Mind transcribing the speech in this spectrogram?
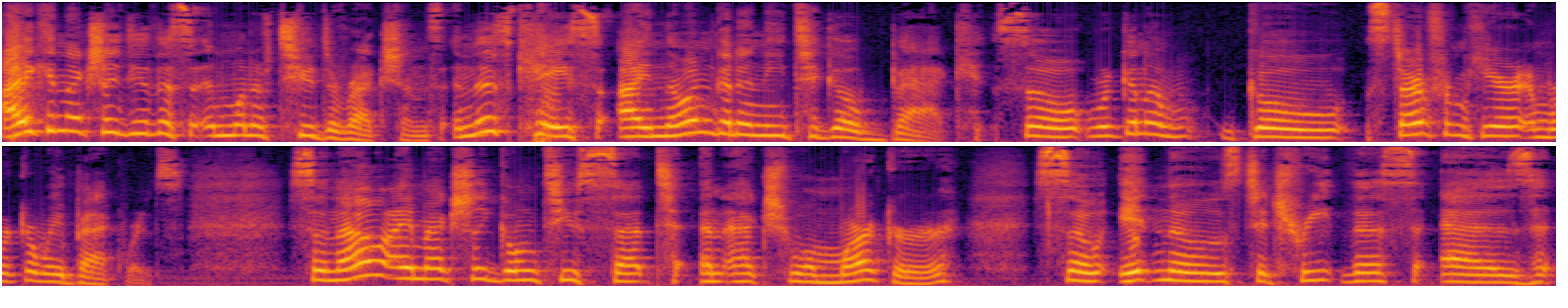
I can actually do this in one of two directions. In this case, I know I'm going to need to go back. So, we're going to go start from here and work our way backwards. So now I'm actually going to set an actual marker so it knows to treat this as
